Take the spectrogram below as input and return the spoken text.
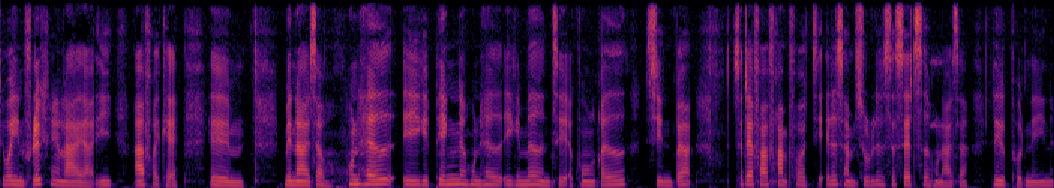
Det var i en flygtningelejr i Afrika. Øh, men altså, hun havde ikke pengene, hun havde ikke maden til at kunne redde sine børn. Så derfor frem for, at de alle sammen sultede, så satte hun altså livet på den ene.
